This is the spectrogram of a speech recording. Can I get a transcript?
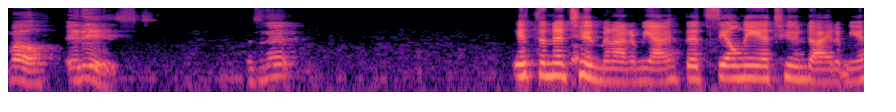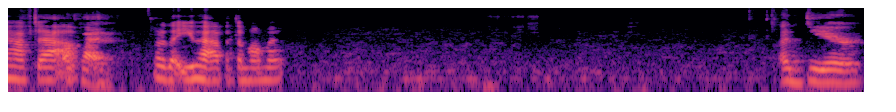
Well, it is, isn't it? It's an attunement item, yeah. That's the only attuned item you have to have. Okay. Or that you have at the moment. A deer.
